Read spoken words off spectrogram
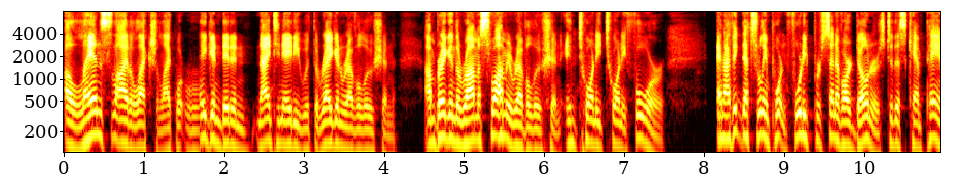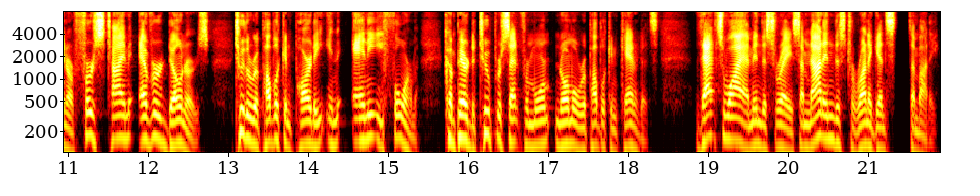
a landslide election like what Reagan did in 1980 with the Reagan Revolution. I'm bringing the Ramaswamy Revolution in 2024. And I think that's really important. 40% of our donors to this campaign are first time ever donors to the Republican Party in any form, compared to 2% for more normal Republican candidates. That's why I'm in this race. I'm not in this to run against somebody.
